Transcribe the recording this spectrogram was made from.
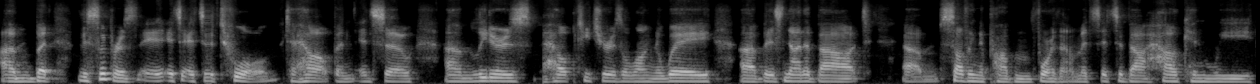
Um, but the slippers, it's it's a tool to help, and and so um, leaders help teachers along the way. Uh, but it's not about um, solving the problem for them. It's it's about how can we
